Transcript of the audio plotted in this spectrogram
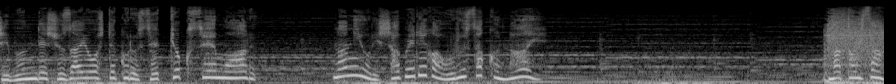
自分で取材をしてくる積極性もある。何より喋りがうるさくない。まといさん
